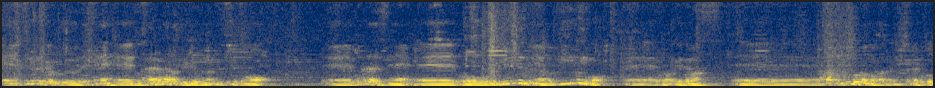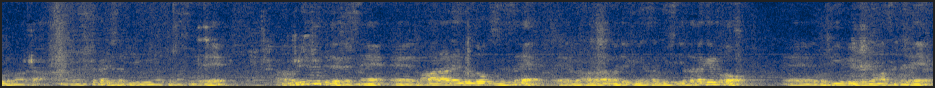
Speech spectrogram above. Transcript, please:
えー次の曲ですね、えーとさよならという曲なんですけども、えー僕らですね、えー、と YouTube にあの PV も、えー、と上げてます。えー、まあ、プロの方にしっかり撮ってもらった、しっかりした PV になってますので、あの YouTube でですね、えー、とパラレルドッグスで、えー、とカタカナで検索していただけると、えー、と PV 出れますので、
